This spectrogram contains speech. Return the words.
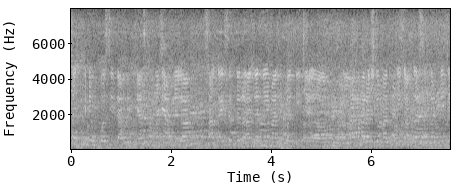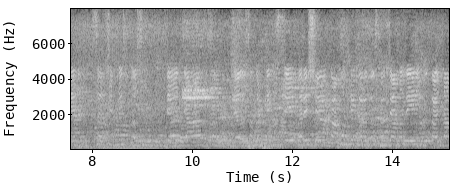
संख्येने उपस्थित आहेत. त्याचप्रमाणे आपल्याला सांगायचं तर आदरणीय माझे पतीचे महाराष्ट्र माथाडी कामगार संघटनेचे सरचिटणीस असून त्या त्या सं- त्या संघटनेतून ते बरेचसे कामं हे करत असतात ज्यामध्ये युवकांना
